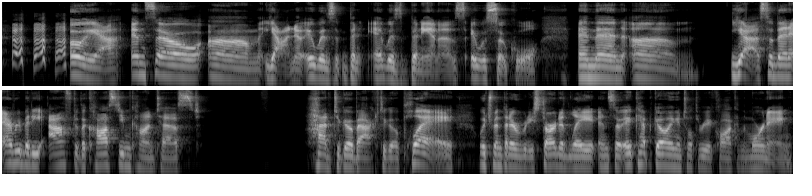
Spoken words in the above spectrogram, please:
oh yeah, and so um yeah, no, it was it was bananas. It was so cool. And then um yeah, so then everybody after the costume contest had to go back to go play, which meant that everybody started late. And so it kept going until three o'clock in the morning.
